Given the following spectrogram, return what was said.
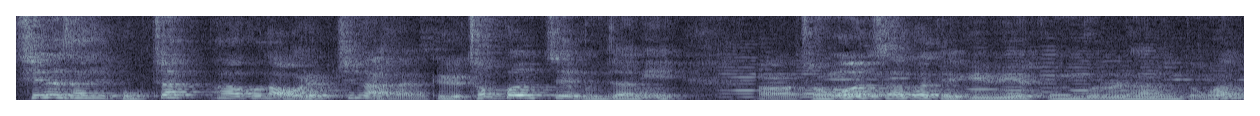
시는 사실 복잡하거나 어렵지는 않아요 그 첫 번째 문장이 어, 정원사가 되기 위해 공부를 하는 동안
